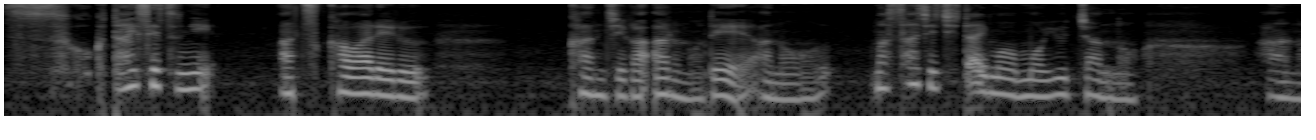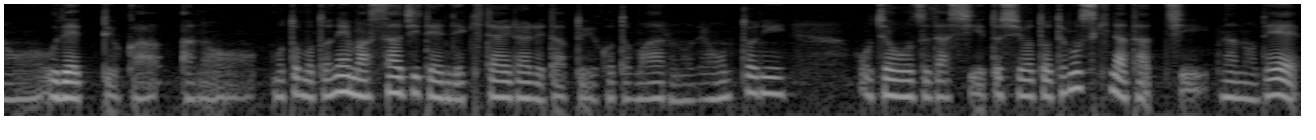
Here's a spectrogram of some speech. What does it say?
すごく大切に扱われる感じがあるのであのマッサージ自体ももうゆうちゃんのあの腕っていうかあのもともとねマッサージ店で鍛えられたということもあるので本当にお上手だし私はとても好きなタッチなので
